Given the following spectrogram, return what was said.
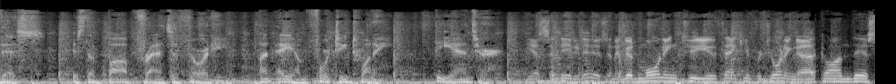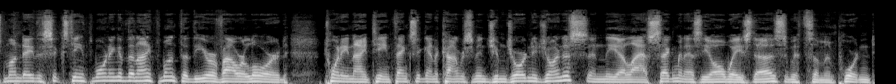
This is the Bob Frantz Authority on AM 1420. The answer. Yes, indeed it is. And a good morning to you. Thank you for joining us on this Monday, the 16th morning of the ninth month of the year of our Lord, 2019. Thanks again to Congressman Jim Jordan who joined us in the uh, last segment, as he always does, with some important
